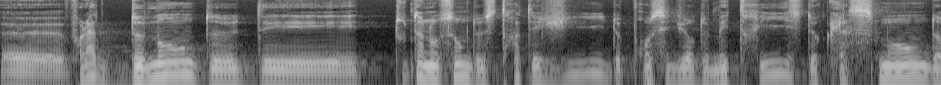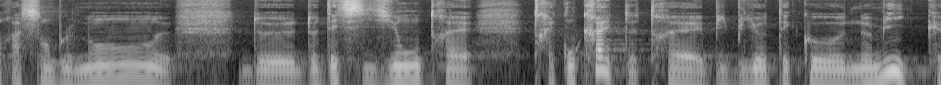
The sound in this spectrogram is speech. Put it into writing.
voilà, demande des tout un ensemble de stratégies, de procédures de maîtrise, de classement, de rassemblement, de, de décisions très, très concrètes, très bibliothéconomiques,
